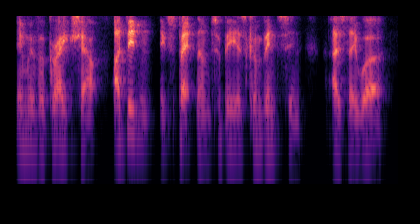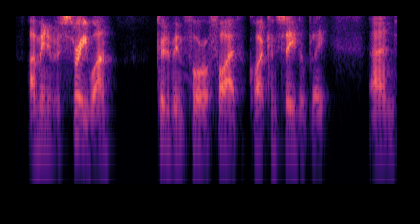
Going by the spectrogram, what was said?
in with a great shout. I didn't expect them to be as convincing as they were. I mean, it was 3 1, could have been 4 or 5, quite conceivably. And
